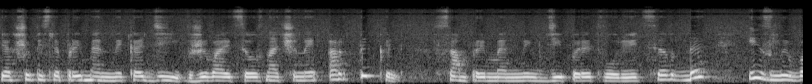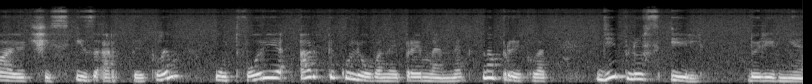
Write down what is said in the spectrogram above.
Якщо після прийменника «ді» вживається означений артикль, сам прийменник «ді» перетворюється в «де» і, зливаючись із артиклем, утворює артикульований прийменник. Наприклад, «ді плюс «іль» дорівнює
